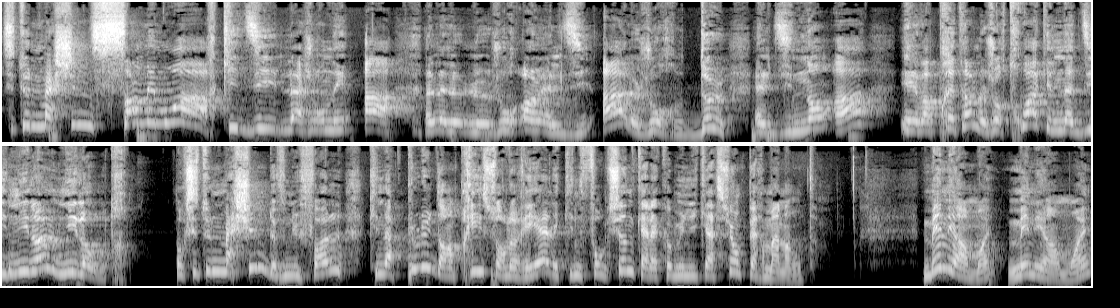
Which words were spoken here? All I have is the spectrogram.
C'est une machine sans mémoire qui dit la journée A, le, jour 1, elle dit A, le jour 2, elle dit non A, et elle va prétendre le jour 3 qu'elle n'a dit ni l'un ni l'autre. Donc c'est une machine devenue folle qui n'a plus d'emprise sur le réel et qui ne fonctionne qu'à la communication permanente. Mais néanmoins, mais néanmoins,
